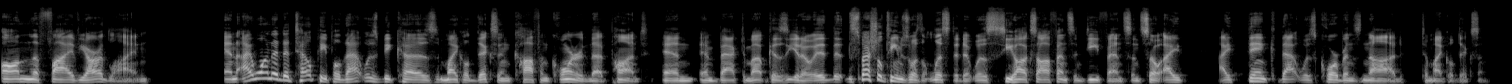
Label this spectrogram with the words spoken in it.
on the five yard line. And I wanted to tell people that was because Michael Dickson coffin cornered that punt and and backed him up because you know it, the special teams wasn't listed. It was Seahawks offense and defense, and so I I think that was Corbin's nod to Michael Dickson.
